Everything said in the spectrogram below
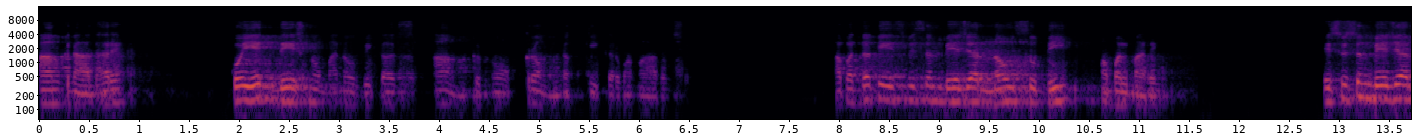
આંકના આધારે કોઈ એક દેશનો માનવ વિકાસ આંકનો ક્રમ નક્કી કરવામાં આવે છે. આ પદ્ધતિ ઈસવીસન બે હજાર નવ સુધી અમલમાં રહી. ઈસવીસન બે હજાર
